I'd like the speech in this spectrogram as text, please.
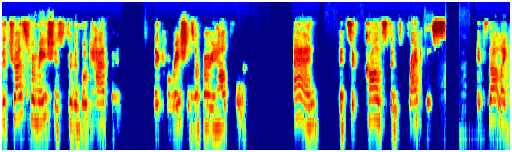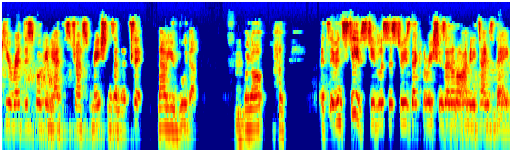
the transformations through the book happen. Declarations are very helpful. And it's a constant practice. It's not like you read this book and you had these transformations and that's it. Now you're Buddha. Mm-hmm. You know? It's even Steve. Steve listens to his declarations, I don't know how many times a day.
